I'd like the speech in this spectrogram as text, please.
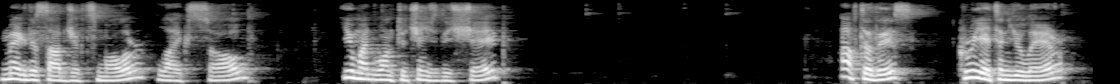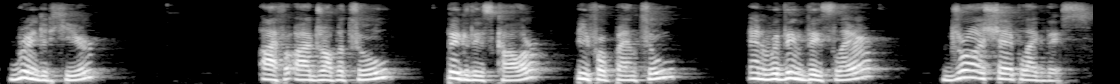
Make the subject smaller, like so. You might want to change the shape. After this, create a new layer, bring it here. I for eyedropper tool, pick this color, P for pen tool, and within this layer, draw a shape like this.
